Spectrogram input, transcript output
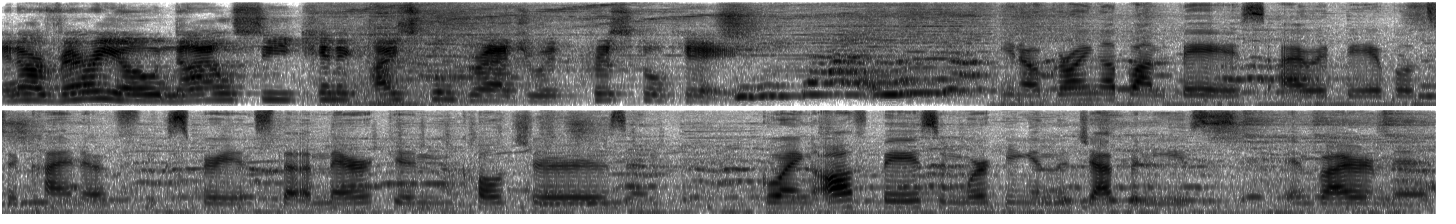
and our very own Niles C. Kinnick High School graduate, Crystal Kay. You know, growing up on base, I would be able to kind of experience the American cultures and going off base and working in the Japanese environment.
